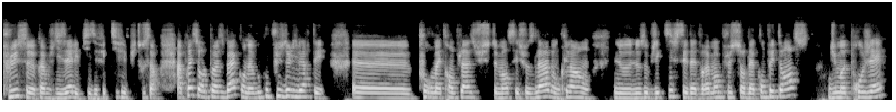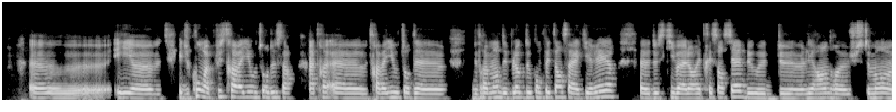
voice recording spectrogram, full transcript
Plus, euh, comme je disais, les petits effectifs et puis tout ça. Après, sur le post-bac, on a beaucoup plus de liberté euh, pour mettre en place justement ces choses-là. Donc là, nos objectifs, c'est d'être vraiment plus sur de la compétence, du mode projet, et, euh, et, du coup, on va plus travailler autour de ça, à euh, travailler autour de, vraiment des blocs de compétences à acquérir, de ce qui va alors être essentiel, de, de les rendre justement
